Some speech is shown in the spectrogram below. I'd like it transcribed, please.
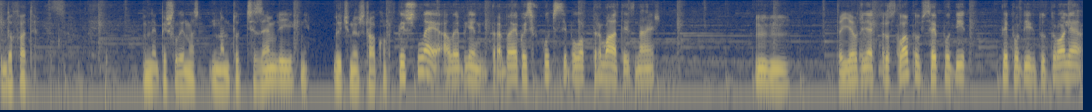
до хати. Вони пішли нас, нам тут ці землі їхні, йдуть ми в сраку. Пішли, але блін, треба якось в кучці було б тримати, знаєш. Угу. Та я вже Як розслабився. Ти побіг, ти побіг до троля,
